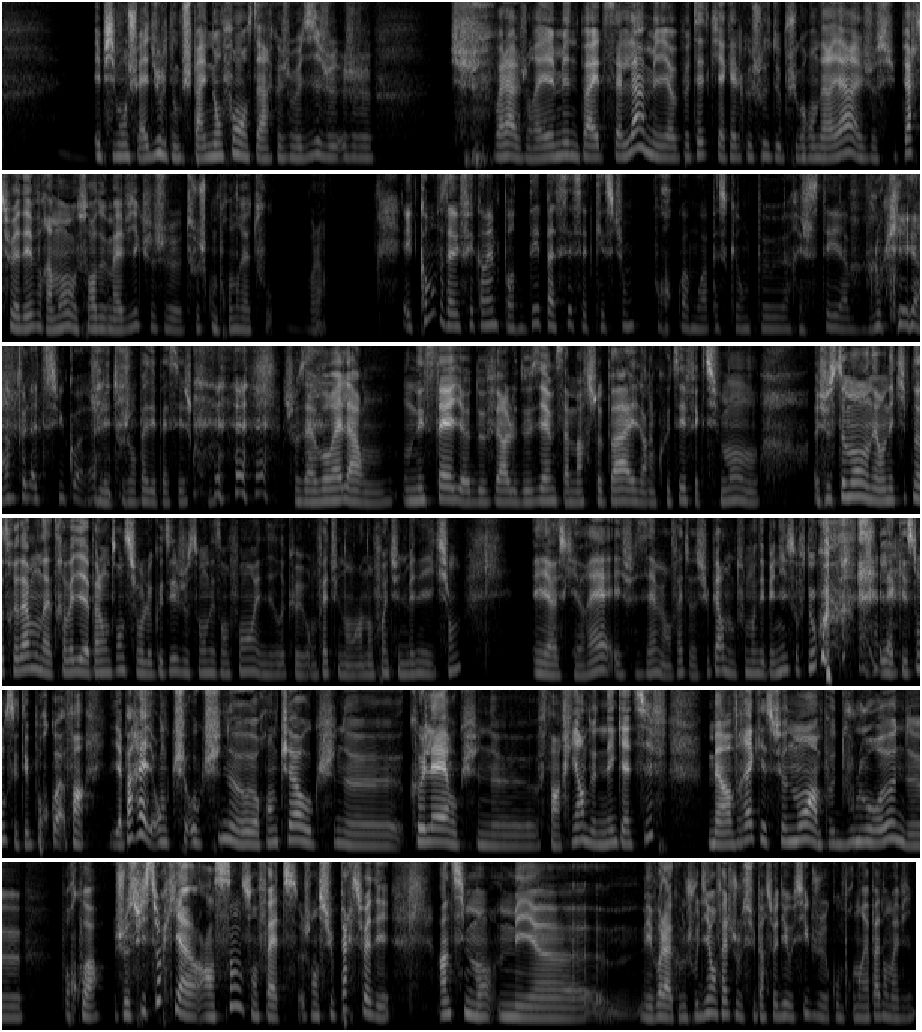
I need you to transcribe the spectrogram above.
et puis bon, je suis adulte, donc je suis pas une enfant. C'est-à-dire que je me dis, je, voilà, j'aurais aimé ne pas être celle-là, mais euh, peut-être qu'il y a quelque chose de plus grand derrière. Et je suis persuadée vraiment au soir de ma vie que je, je comprendrai tout. Voilà. Et comment vous avez fait quand même pour dépasser cette question? Pourquoi moi? Parce qu'on peut rester à bloquer un peu là-dessus. quoi. Je l'ai toujours pas dépassé, je crois. je vous avouerai, là, on, on, essaye de faire le deuxième, ça marche pas. Et d'un côté, effectivement, Justement, on est en équipe Notre-Dame, on a travaillé il n'y a pas longtemps sur le côté justement des enfants et dire que en fait, un enfant est une bénédiction. Et euh, ce qui est vrai, et je me disais, mais en fait, super, donc tout le monde est béni sauf nous. Quoi. Et la question, c'était pourquoi? Enfin, il y a pareil, aucune rancœur, aucune euh, colère, aucune. Enfin, rien de négatif, mais un vrai questionnement un peu douloureux de pourquoi? Je suis sûre qu'il y a un sens, en fait. J'en suis persuadée, intimement. Mais, mais voilà, comme je vous dis, en fait, je suis persuadée aussi que je ne comprendrai pas dans ma vie.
